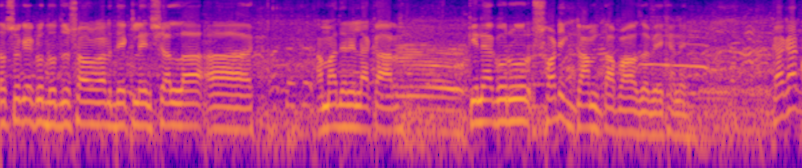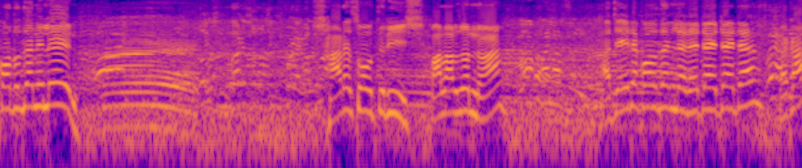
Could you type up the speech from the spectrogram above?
দর্শক, একটু ধৈর্য সহকারে দেখলে ইনশাল্লাহ আমাদের এলাকার কিনা গরুর সঠিক দামটা পাওয়া যাবে এখানে। কাকা, কত জানিলেন সাড়ে চৌত্রিশ, পালার জন্য? আচ্ছা এটা কত জানিলেন এটা এটা এটা, কাকা?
